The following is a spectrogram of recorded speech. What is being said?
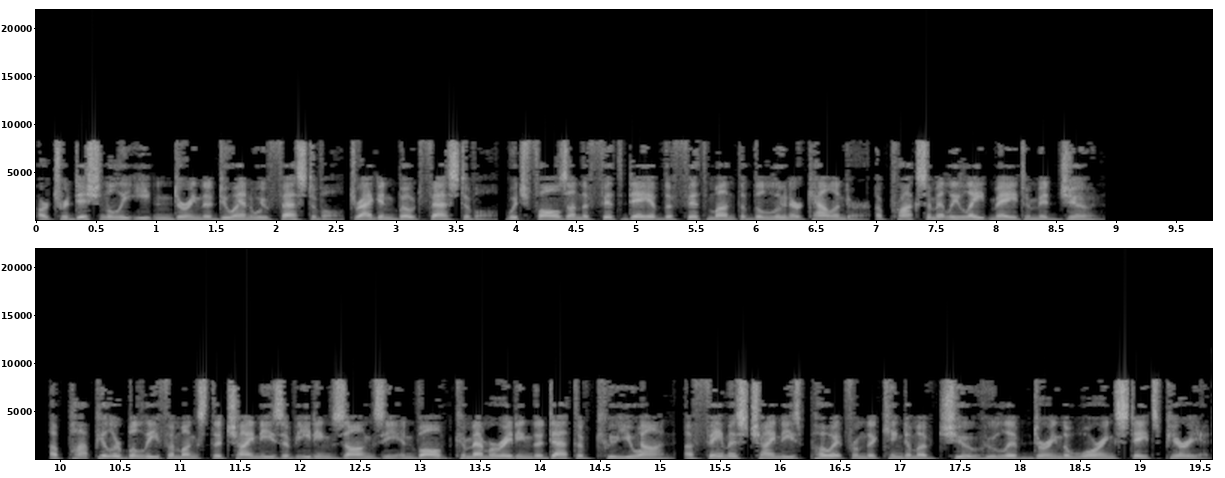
are traditionally eaten during the Duanwu festival, Dragon Boat Festival, which falls on the fifth day of the fifth month of the lunar calendar, approximately late May to mid-June. A popular belief amongst the Chinese of eating zongzi involved commemorating the death of Qu Yuan, a famous Chinese poet from the Kingdom of Chu who lived during the Warring States period.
